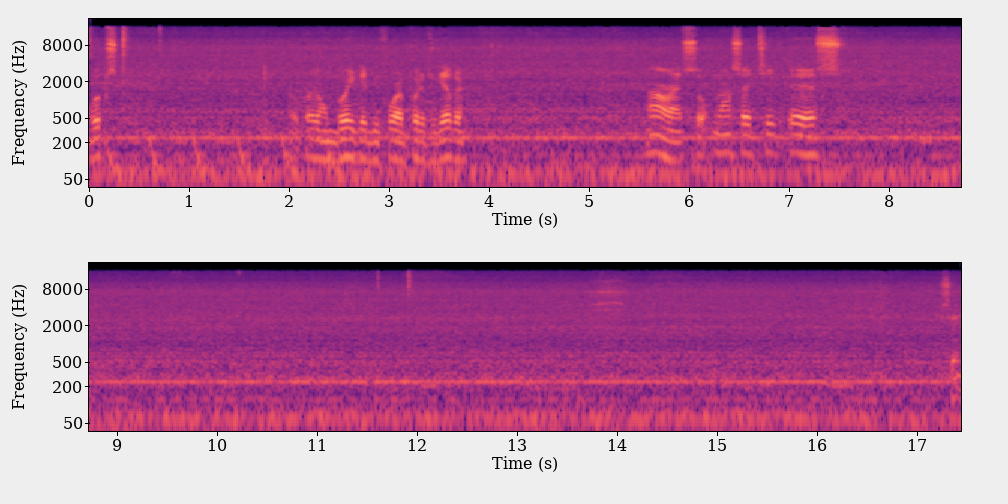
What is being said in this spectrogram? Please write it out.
Whoops. Hope I don't break it before I put it together. Alright, so once I take this, see,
